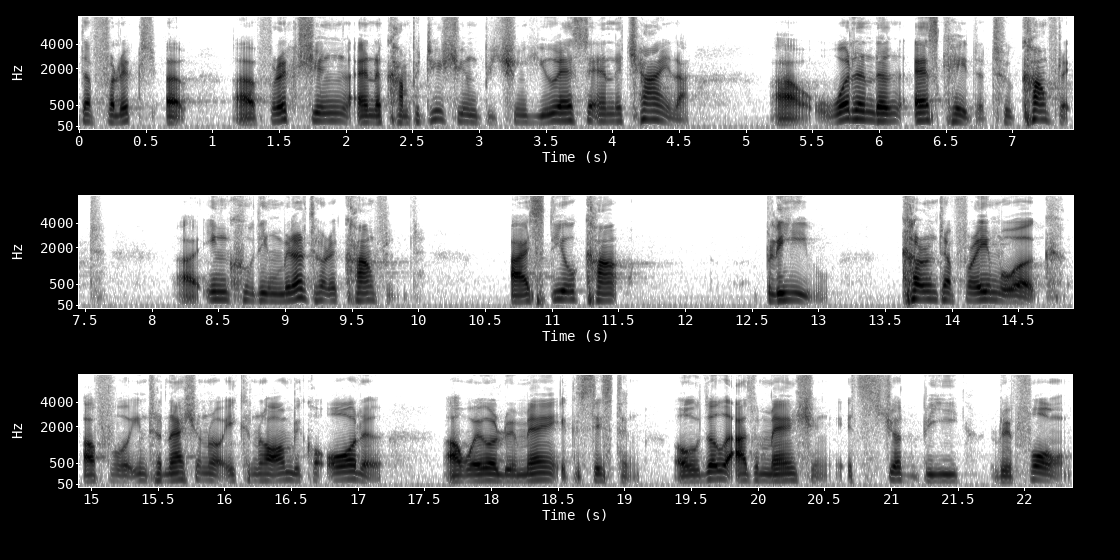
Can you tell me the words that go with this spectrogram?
the friction, uh, uh, friction and competition between US and China uh, wouldn't escalate to conflict, uh, including military conflict, I still can't believe current framework of international economic order uh, will remain existent, although as mentioned, it should be reformed.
